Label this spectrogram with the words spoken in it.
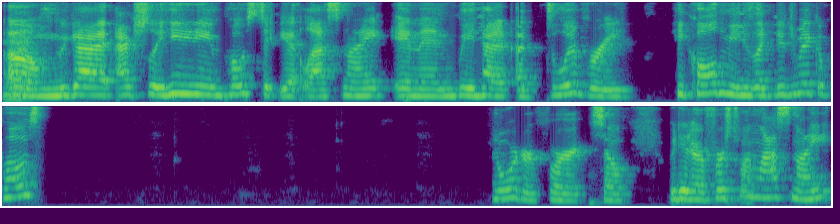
Nice. Um, we got actually he didn't even post it yet last night, and then we had a delivery. He called me. He's like, "Did you make a post?" An order for it. So we did our first one last night,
